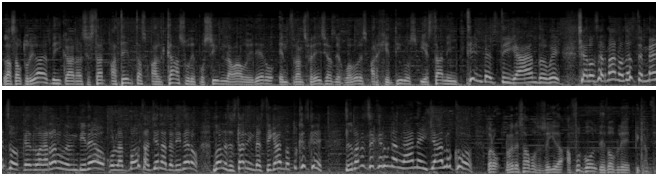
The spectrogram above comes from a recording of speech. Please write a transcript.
las autoridades mexicanas están atentas al caso de posible lavado de dinero en transferencias de jugadores argentinos y están investigando, güey. Si a los hermanos de este menso que lo agarraron en video con las bolsas llenas de dinero no les están investigando, ¿tú crees que les van a sacar una lana y ya, loco? Bueno, regresamos enseguida a fútbol de doble picante.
